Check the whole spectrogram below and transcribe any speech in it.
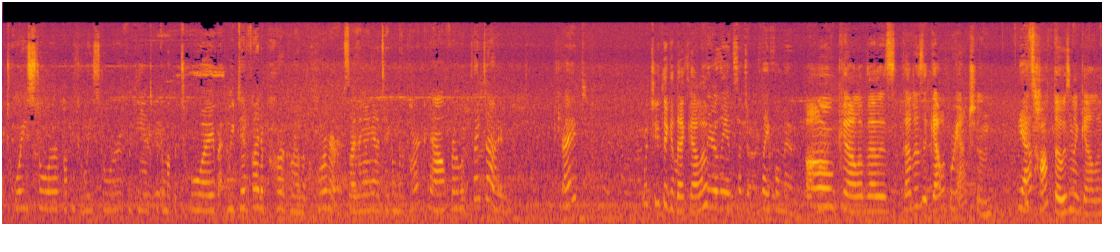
a toy store, puppy toy store, if we can to pick him up a toy. But we did find a park around the corner. So I think I'm gonna take him to the park now for a little playtime. Right? What do you think of that, Gallop? Clearly in such a playful mood. Oh, Gallop, that is that is a Gallop reaction. Yeah. It's hot though, isn't it, Gallop?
